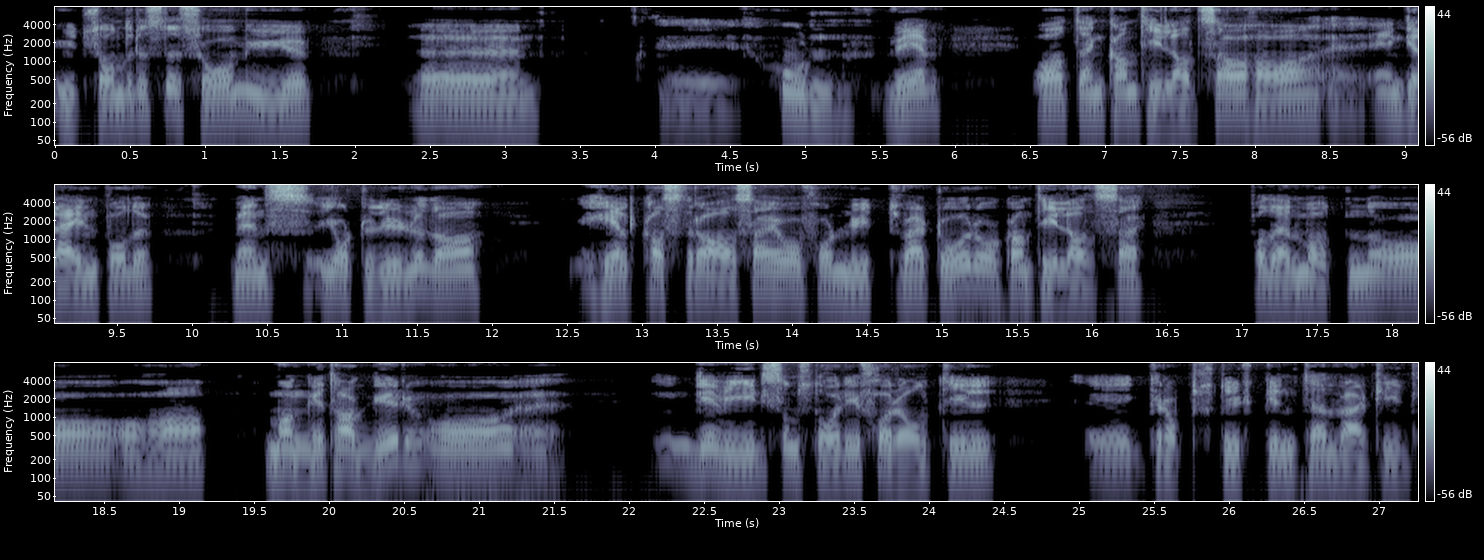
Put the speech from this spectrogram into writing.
utsondres det så mye eh, eh, hornvev, og at den kan tillate seg å ha en grein på det, mens hjortedyrene da helt kaster av seg og får nytt hvert år, og kan tillate seg på den måten å, ha mange tagger og eh, gevir som står i forhold til eh, kroppsstyrken til enhver tid.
